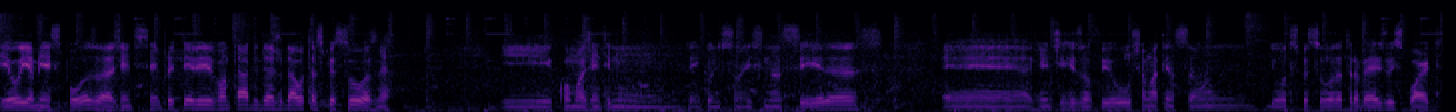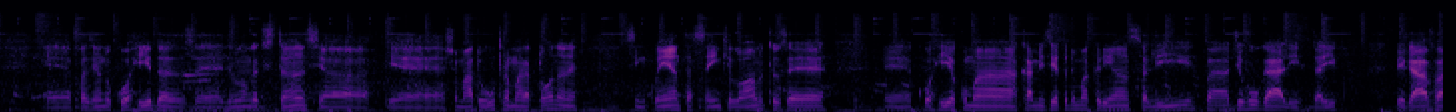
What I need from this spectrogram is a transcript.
eu e a minha esposa, a gente sempre teve vontade de ajudar outras pessoas, né? E como a gente não tem condições financeiras, é, a gente resolveu chamar a atenção de outras pessoas através do esporte. É, fazendo corridas é, de longa distância, que é chamado ultramaratona, né? 50, 100 quilômetros, é, é, corria com uma camiseta de uma criança ali para divulgar ali. Daí pegava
